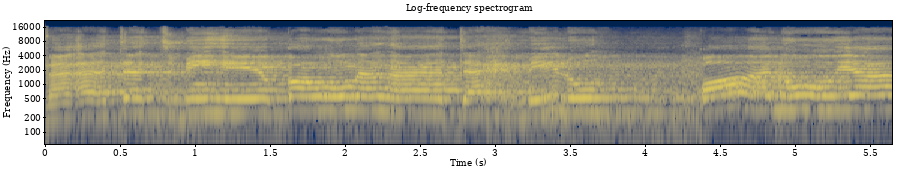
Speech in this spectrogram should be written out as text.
فأتت به قومها تحمله. قالوا يا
